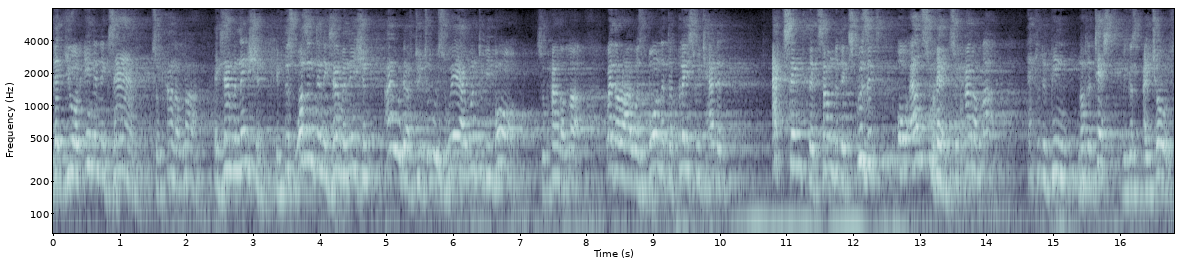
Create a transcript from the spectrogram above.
that you are in an exam. Subhanallah. Examination. If this wasn't an examination, I would have to choose where I want to be born. Subhanallah. Whether I was born at a place which had an accent that sounded exquisite or elsewhere. Subhanallah. That would have been not a test because I chose.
